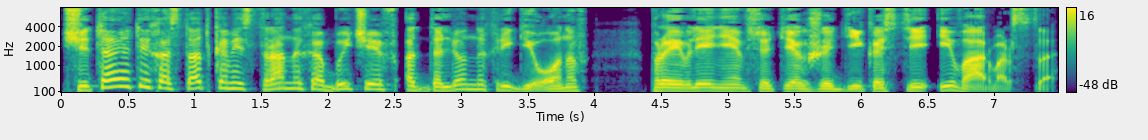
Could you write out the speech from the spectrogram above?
считают их остатками странных обычаев отдаленных регионов, проявлением все тех же дикости и варварства.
